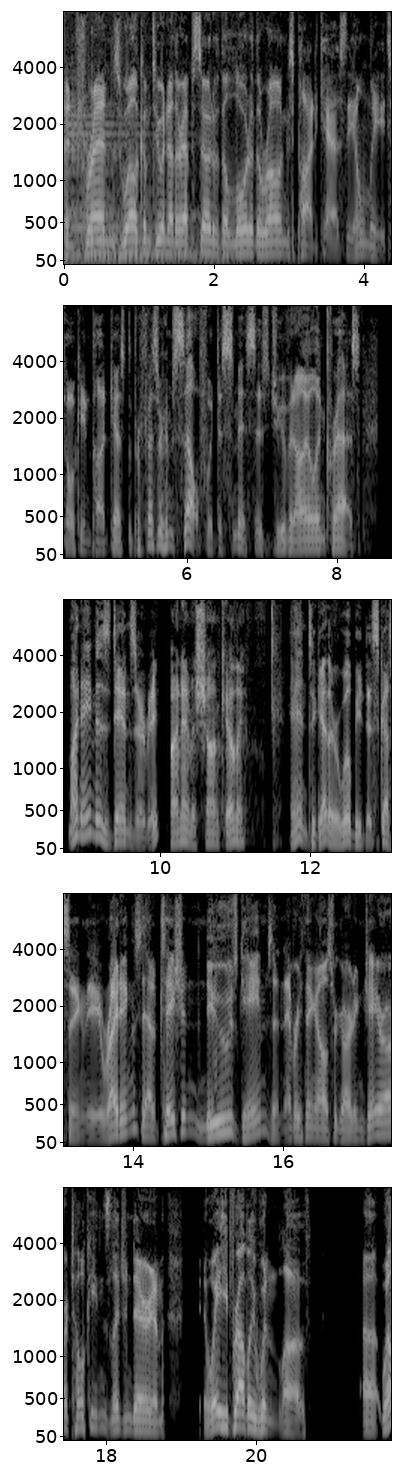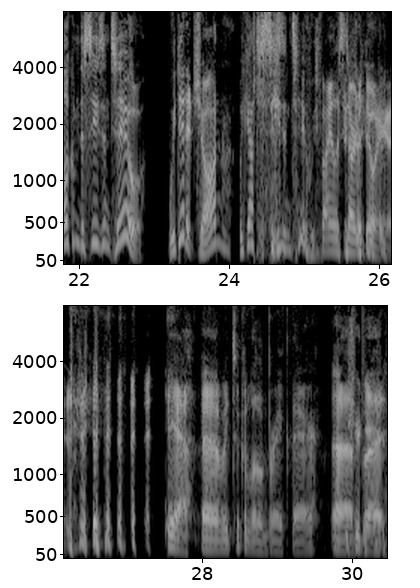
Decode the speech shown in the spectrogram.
And friends. Welcome to another episode of the Lord of the Wrongs podcast, the only Tolkien podcast the professor himself would dismiss as juvenile and crass. My name is Dan Zerby, My name is Sean Kelly. and together we'll be discussing the writings, adaptation, news, games, and everything else regarding J.R.R. Tolkien's Legendarium in a way he probably wouldn't love. Uh, welcome to season two. We did it, Sean. We got to season two. We finally started doing it. Yeah, uh, we took a little break there. Uh, sure but, did.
